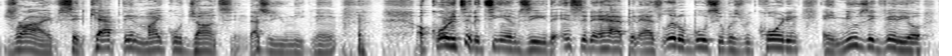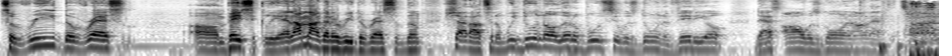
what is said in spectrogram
Drive, said Captain Michael Johnson. That's a unique name. According to the TMZ, the incident happened as Little Boosie was recording a music video to read the rest um, basically, and I'm not gonna read the rest of them. Shout out to them. We do know Little Boosie was doing a video. That's all was going on at the time.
